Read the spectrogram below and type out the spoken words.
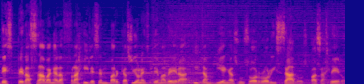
despedazaban a las frágiles embarcaciones de madera y también a sus horrorizados pasajeros.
